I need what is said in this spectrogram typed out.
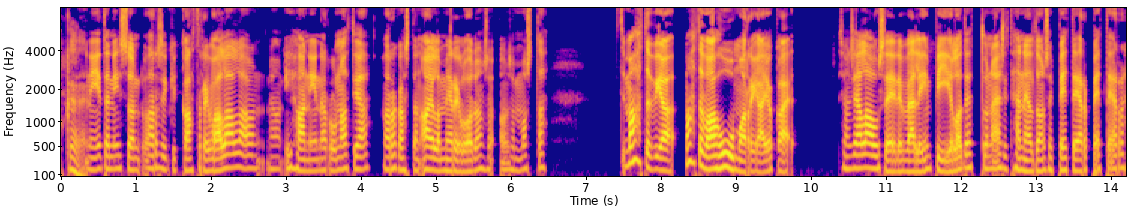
Okay. Niitä, niissä on varsinkin Katri Valalla, on, ne on ihan niin ne runot. Ja mä rakastan Aila Meriluodon, se on semmoista se mahtavia, mahtavaa huumoria, joka se on siellä lauseiden väliin piilotettuna ja sitten häneltä on se Peter Peter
